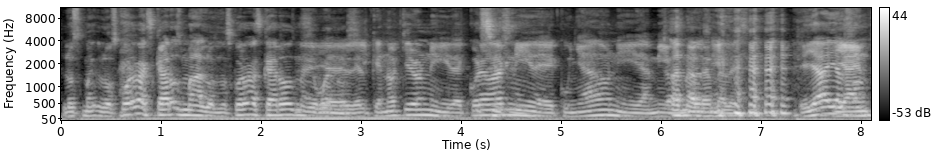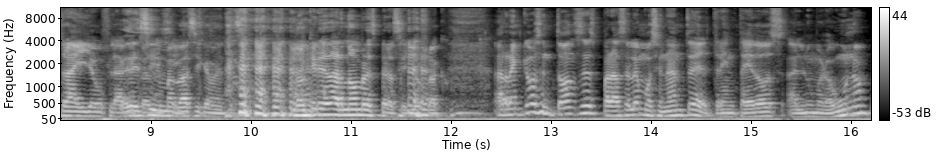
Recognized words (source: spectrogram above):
los, los quarterbacks caros malos, los quarterbacks caros medio Sí, buenos. el, el que no quiero ni de coreback, ni de cuñado, ni de amigo. Ándale, ándale. Y ya, Ya, ya, son- entra ahí Joe Flaco. Eh, sí, básicamente. No quería dar nombres, pero sí, yo flaco. Arranquemos entonces para hacerlo emocionante del 32 al número 1.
